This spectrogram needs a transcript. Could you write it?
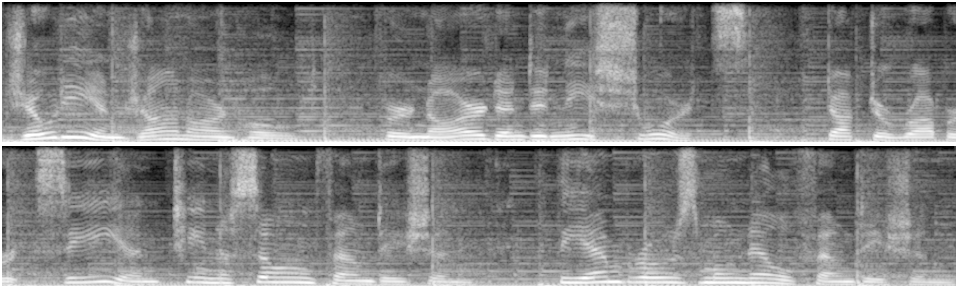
Jody and John Arnhold, Bernard and Denise Schwartz, Dr. Robert C. and Tina Sohn Foundation, the Ambrose Monell Foundation,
